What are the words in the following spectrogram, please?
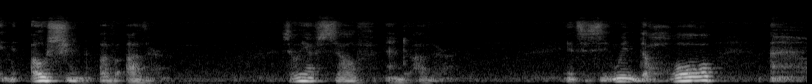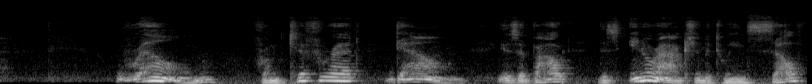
an ocean of other. So we have self and other. It's the whole uh, realm from Tiferet down is about this interaction between self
